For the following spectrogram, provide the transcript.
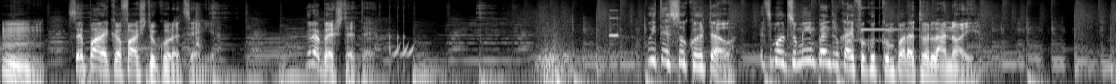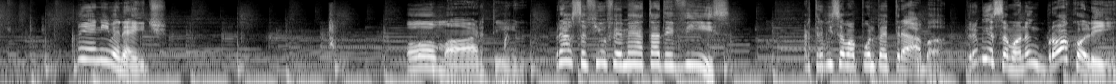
Hmm, se pare că faci tu curățenie. Grăbește-te! Uite sucul tău! Îți mulțumim pentru că ai făcut cumpărături la noi! Nu e nimeni aici! Oh, Martin! Vreau să fiu femeia ta de vis! Ar trebui să mă pun pe treabă! Trebuie să mănânc brocoli!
